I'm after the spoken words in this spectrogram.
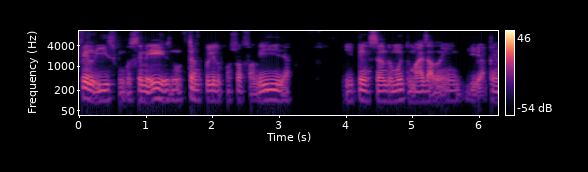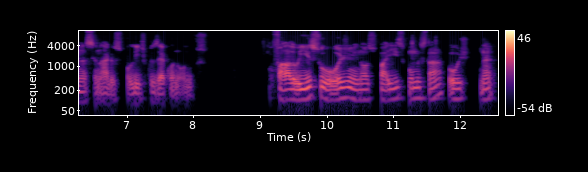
feliz com você mesmo, tranquilo com sua família e pensando muito mais além de apenas cenários políticos e econômicos. Falo isso hoje em nosso país como está hoje, né?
